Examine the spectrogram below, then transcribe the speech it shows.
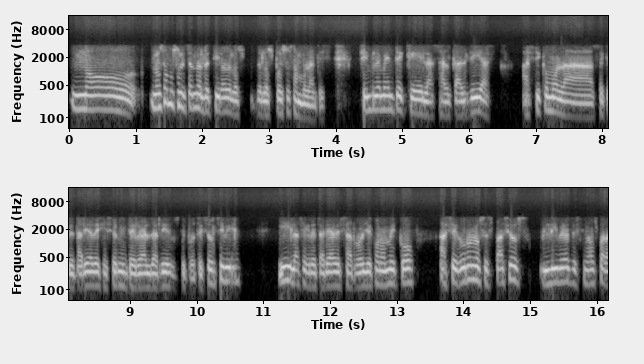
no no estamos solicitando el retiro de los de los puestos ambulantes simplemente que las alcaldías así como la Secretaría de Gestión Integral de Riesgos y Protección Civil y la Secretaría de Desarrollo Económico aseguran los espacios libres destinados para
